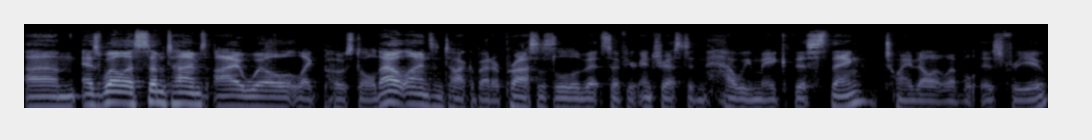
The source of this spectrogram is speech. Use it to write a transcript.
Um, as well as sometimes I will like post old outlines and talk about our process a little bit. So if you're interested in how we make this thing, twenty dollar level is for you.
